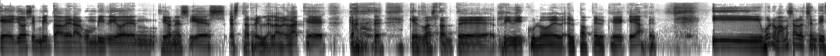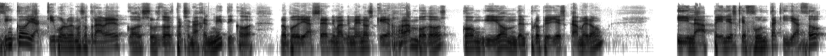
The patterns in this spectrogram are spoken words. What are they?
que yo os invito a ver algún vídeo en opciones y es, es, terrible, la verdad que, que es bastante ridículo el, el papel que, que, hace. Y bueno, vamos al 85 y aquí volvemos otra vez con sus dos personajes míticos. No podría ser ni más ni menos que Rambo 2 con guion del propio Jess Cameron. Y la peli es que fue un taquillazo,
